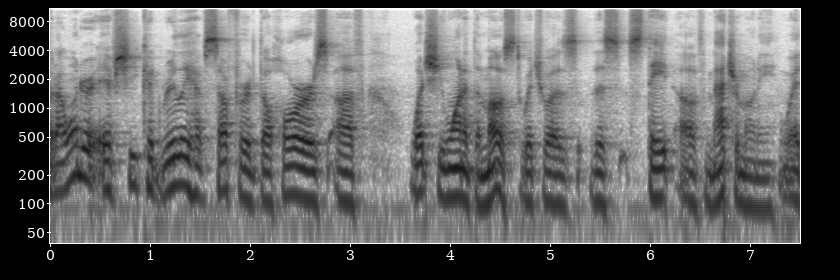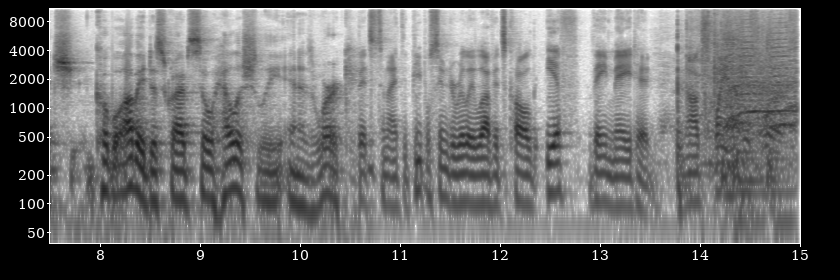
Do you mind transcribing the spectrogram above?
but I wonder if she could really have suffered the horrors of what she wanted the most, which was this state of matrimony, which Kobo Abe describes so hellishly in his work. Bits tonight that people seem to really love. It's called If They Mated. And I'll explain how this works.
